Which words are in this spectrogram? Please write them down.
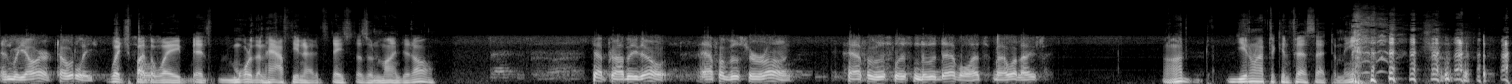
and we are totally. Which, by the way, it's more than half the United States doesn't mind at all. Yeah, probably don't. Half of us are wrong. Half of us listen to the devil. That's about what I say. Uh, you don't have to confess that to me.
